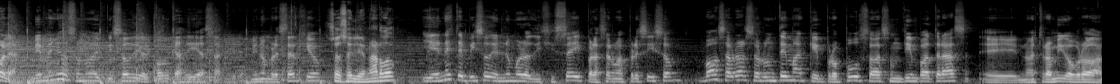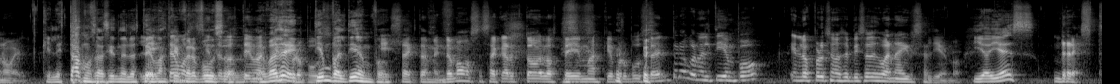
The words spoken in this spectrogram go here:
Hola, bienvenidos a un nuevo episodio del podcast Días Ágiles. Mi nombre es Sergio Yo soy Leonardo. y en este episodio, el número 16, para ser más preciso, vamos a hablar sobre un tema que propuso hace un tiempo atrás eh, nuestro amigo Broda Noel. Que le estamos haciendo los Le temas que propuso. los temas que propuso. tiempo al tiempo. Exactamente, no vamos a sacar todos los temas que propuso él, pero con el tiempo, en los próximos episodios van a ir saliendo. Y hoy es REST,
